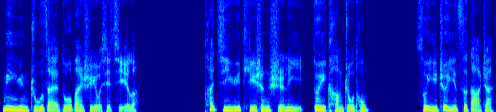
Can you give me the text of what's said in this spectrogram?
命运主宰多半是有些急了。他急于提升实力对抗周通，所以这一次大战，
